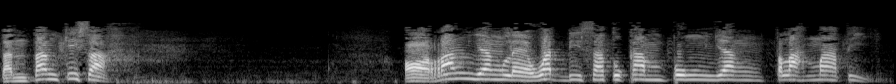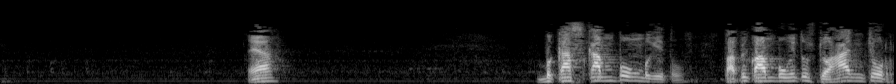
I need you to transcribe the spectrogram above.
tentang kisah orang yang lewat di satu kampung yang telah mati. Ya. Bekas kampung begitu. Tapi kampung itu sudah hancur.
